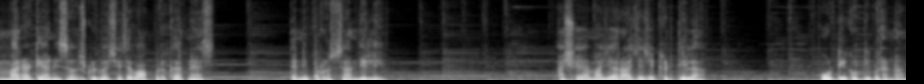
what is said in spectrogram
मराठी आणि संस्कृत भाषेचा वापर करण्यास त्यांनी प्रोत्साहन दिले. अशा या माझ्या राजाच्या कीर्तीला कोटी कोटी प्रणाम.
